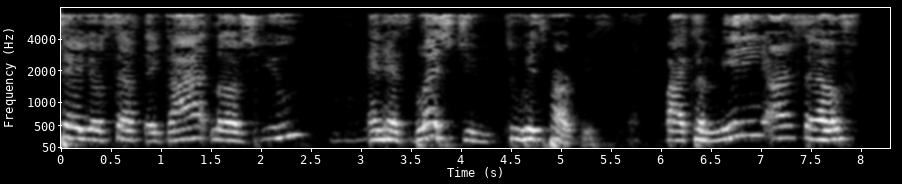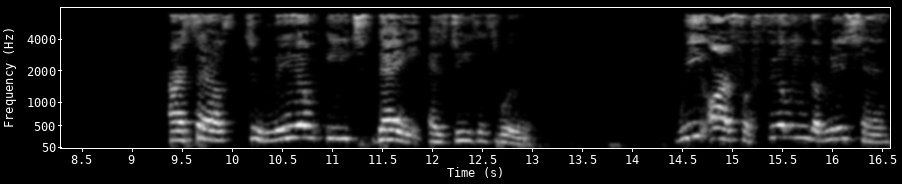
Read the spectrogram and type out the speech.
tell yourself that God loves you mm-hmm. and has blessed you to his purpose by committing ourselves ourselves to live each day as Jesus would. We are fulfilling the mission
